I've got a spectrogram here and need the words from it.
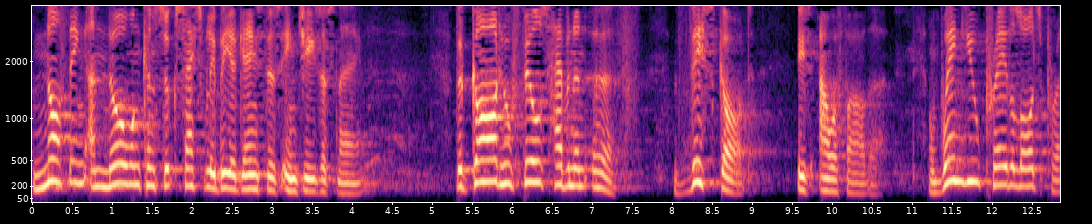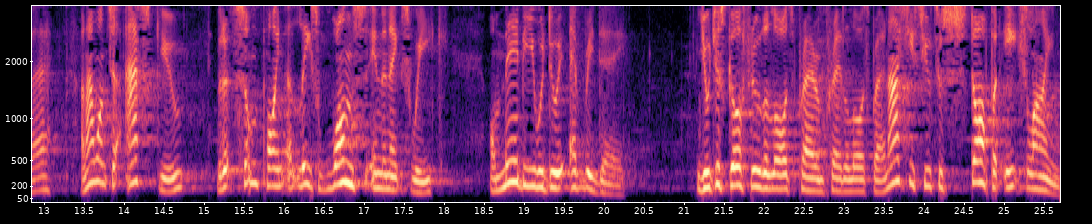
nothing and no one can successfully be against us in Jesus' name. The God who fills heaven and earth, this God is our Father. And when you pray the Lord's Prayer, and I want to ask you that at some point, at least once in the next week, or maybe you would do it every day, you just go through the Lord's Prayer and pray the Lord's Prayer and I ask you to stop at each line,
